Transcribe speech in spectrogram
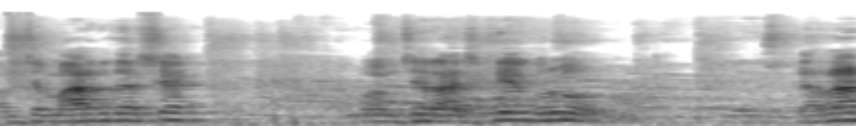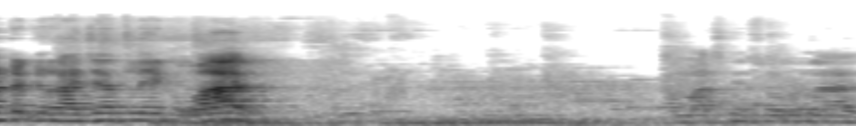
आमचे मार्गदर्शक व आमचे राजकीय गुरु कर्नाटक राज्यातले एक वाघ तपासणी सोडून आज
